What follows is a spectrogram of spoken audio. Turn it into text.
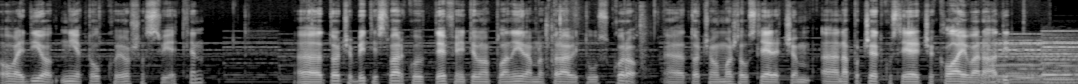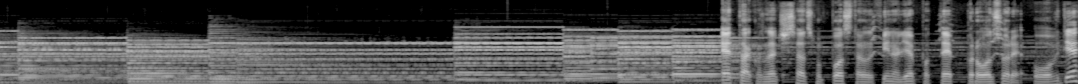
ovaj dio nije toliko još osvijetljen. E, to će biti stvar koju definitivno planiram napraviti uskoro. To ćemo možda u sljedećem, na početku sljedećeg live raditi. E tako, znači sad smo postavili fino lijepo te prozore ovdje.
